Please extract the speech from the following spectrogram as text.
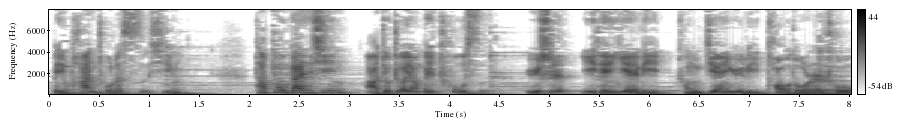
被判处了死刑。他不甘心啊，就这样被处死。于是，一天夜里从监狱里逃脱而出，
